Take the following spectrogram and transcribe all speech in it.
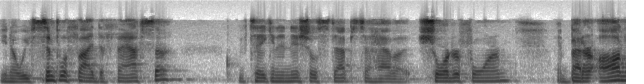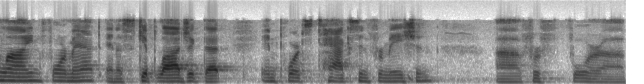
You know, we've simplified the FAFSA. We've taken initial steps to have a shorter form, a better online format, and a skip logic that imports tax information uh, for, for uh,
